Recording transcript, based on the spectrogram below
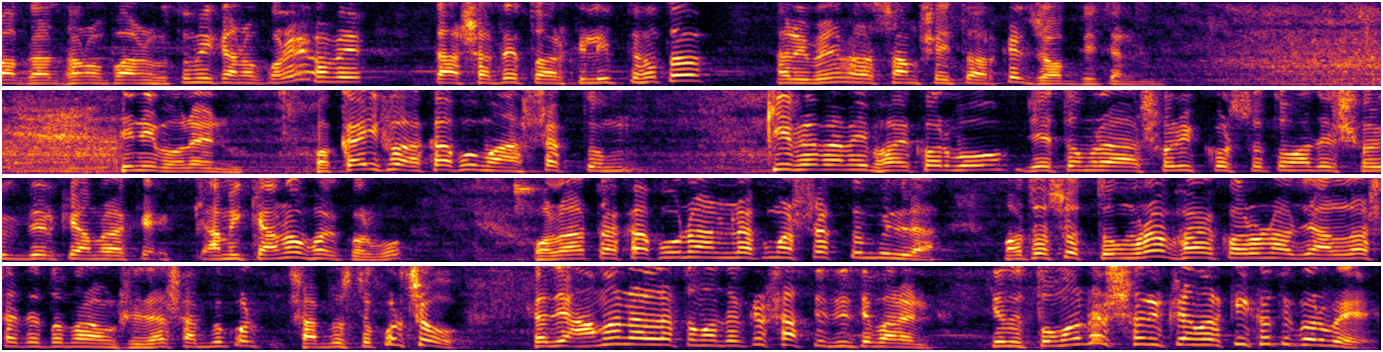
বাপ দাদা ধর্ম পালন তুমি কেন করে? এভাবে তার সাথে তর্কে লিপ্ত হতো আর ইব্রাহিম আসলাম সেই তর্কে জব দিতেন। তিনি বলেন অকাইফা আকাফু মা আশাক্তুম। কীভাবে আমি ভয় করব যে তোমরা শরিক করছ, তোমাদের শরিকদেরকে আমরা আমি কেন ভয় করব? ওলা তা তাকাফু না আন্নাকুম আশাক্তুম বিল্লা অথচ তোমরা ভয় করো না যে আল্লাহর সাথে তোমরা অংশীদার সাব্য- সাব্যস্ত করছ। কাজে আমার আল্লাহ তোমাদেরকে শাস্তি দিতে পারেন, কিন্তু তোমাদের শরীরটা আমার কী ক্ষতি করবে?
